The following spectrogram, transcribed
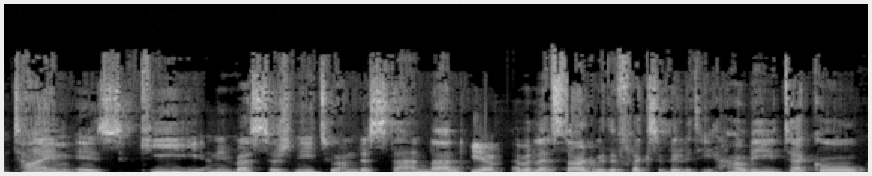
time is key and investors need to understand that. Yep. Uh, but let's start with the flexibility. How do you tackle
